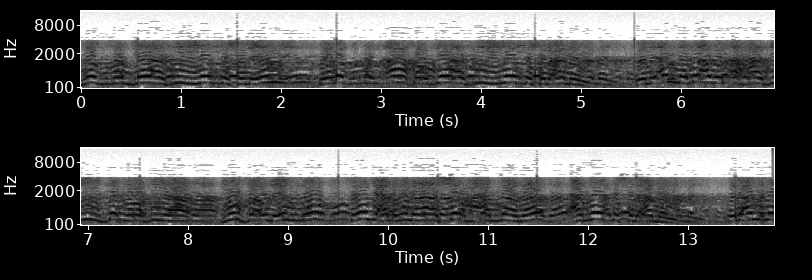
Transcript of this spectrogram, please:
لفظ جاء فيه ينقص العلم ولفظ آخر جاء فيه ينقص العمل. ولأن بعض الأحاديث ذكر فيها يرفع العلم سيجعل هنا الشرح عن ماذا؟ عن ينقص العمل. ولأننا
